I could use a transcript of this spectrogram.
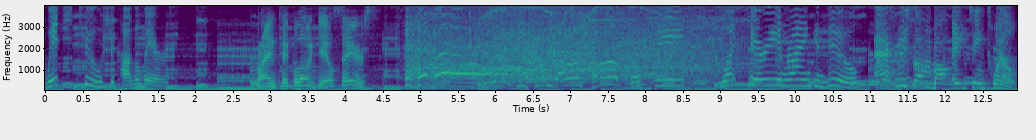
which two Chicago Bears? Brian Piccolo and Gale Sayers. he comes out on top. Let's see what Terry and Ryan can do. Ask me something about 1812.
